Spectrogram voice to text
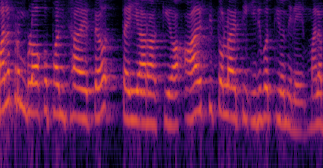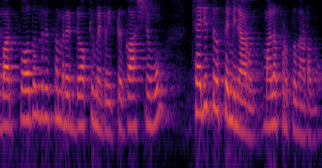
മലപ്പുറം ബ്ലോക്ക് പഞ്ചായത്ത് തയ്യാറാക്കിയ ആയിരത്തി തൊള്ളായിരത്തി ഇരുപത്തിയൊന്നിലെ മലബാർ സ്വാതന്ത്ര്യ സമര ഡോക്യുമെന്ററി പ്രകാശനവും ചരിത്ര സെമിനാറും മലപ്പുറത്ത് നടന്നു.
